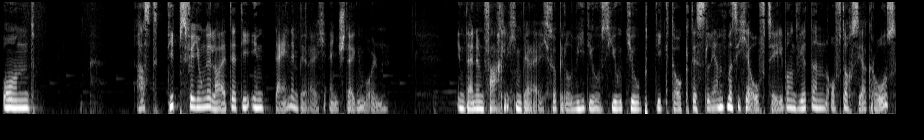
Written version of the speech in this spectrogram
Und hast Tipps für junge Leute, die in deinen Bereich einsteigen wollen. In deinen fachlichen Bereich, so ein bisschen Videos, YouTube, TikTok, das lernt man sich ja oft selber und wird dann oft auch sehr groß.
